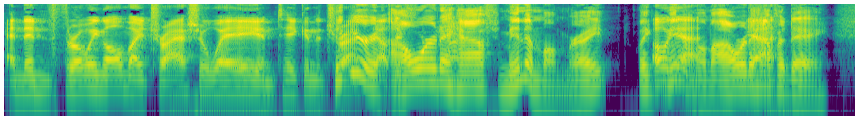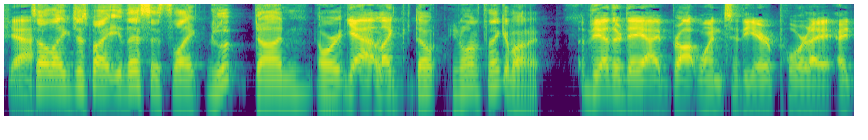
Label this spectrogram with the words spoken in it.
and then throwing all my trash away and taking the trash. Figure an out. Hour and a half minimum, right? Like Oh, yeah. minimum hour and a half a day. Yeah. So like just by this, it's like done. Or you Yeah, know, like- don't you don't have to think about it. The other day I brought one to the airport. I, I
